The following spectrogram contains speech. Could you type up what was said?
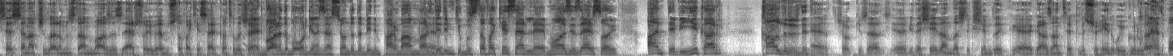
ses sanatçılarımızdan Muazzez Ersoy ve Mustafa Keser katılacak. Evet bu arada bu organizasyonda da benim parmağım var. Evet. Dedim ki Mustafa Keser'le Muazzez Ersoy Antep'i yıkar kaldırır dedim. Evet çok güzel. Ee, bir de şeyle anlaştık şimdi e, Gaziantep'li Süheyl Uygur'la. Evet o,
